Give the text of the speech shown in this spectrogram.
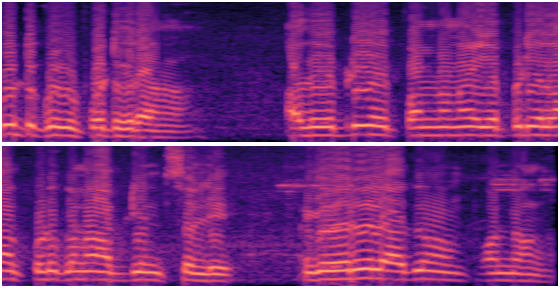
கூட்டுக்குழு போட்டுக்கிறாங்க. அது எப்படி பண்ணணும் எப்படியெல்லாம் கொடுக்கணும் அப்படின்னு சொல்லி மிக விரைவில் அதுவும் பண்ணுவாங்க.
